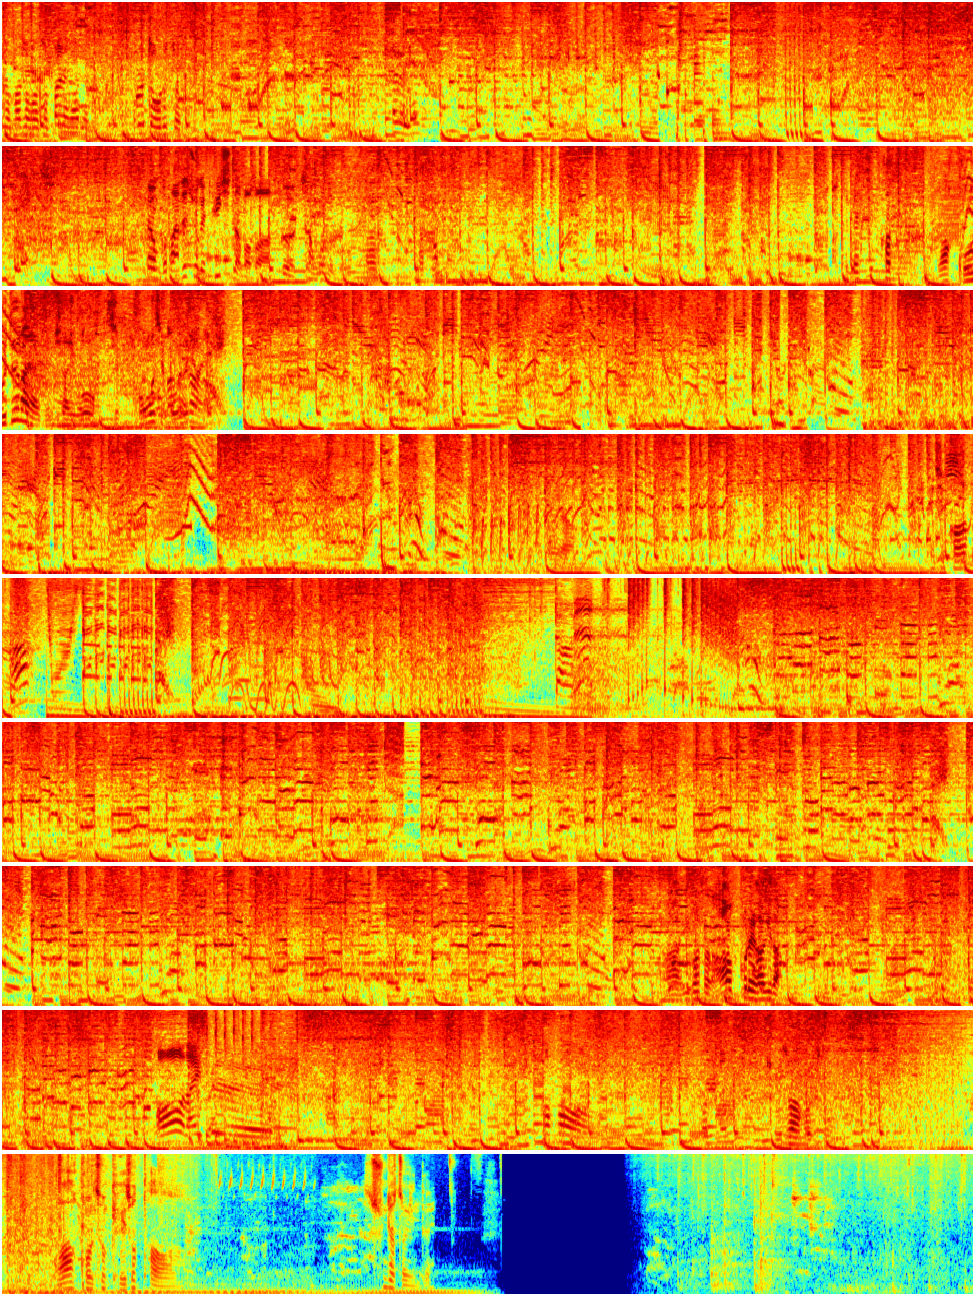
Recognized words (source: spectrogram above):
가져 가져 가져. 빨리 가져. 오른쪽 오른쪽. 빨리 가져 형, 그 반대쪽에 트위치 나봐봐. 그 창문으로. 어 잠깐만. 슬래치 컷와 골드나야 진짜 이거. 지금 경호실 골드나야 슬래치 컷아 이것은 아웃 어, 나이스. 어허. 개좋아 권총 와 권총 개좋다. 충격적인데?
